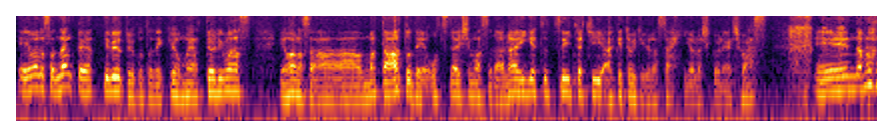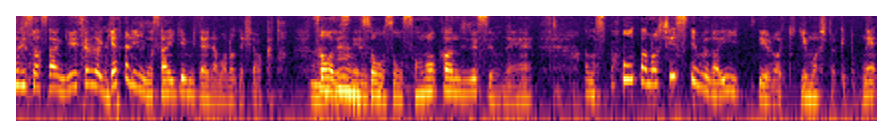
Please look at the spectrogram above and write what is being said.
えー、和野さん何かやってるということで今日もやっております。えー、和野さんまた後でお伝えしますが、来月1日開けといてください。よろしくお願いします。えー、生草さん、ゲーセンのギャラリーの再現みたいなものでしょうかと。そうですね、うんそうそう、その感じですよね。あのスパフォーターのシステムがいいっていうのは聞きましたけどね、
